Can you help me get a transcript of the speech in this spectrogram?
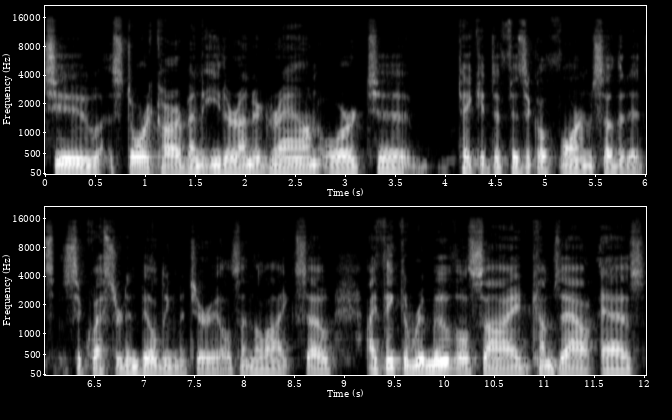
to store carbon either underground or to take it to physical form so that it's sequestered in building materials and the like. So I think the removal side comes out as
